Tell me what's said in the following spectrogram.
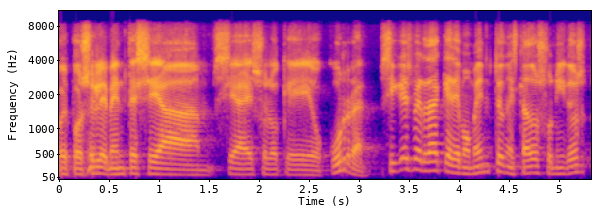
Pues posiblemente sea, sea eso lo que ocurra. Sí que es verdad que de momento en Estados Unidos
